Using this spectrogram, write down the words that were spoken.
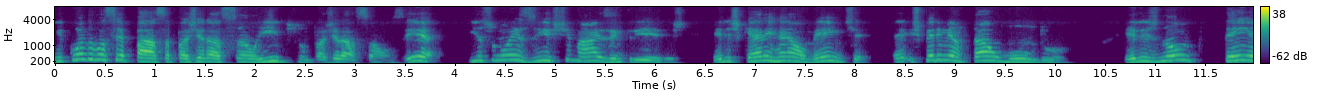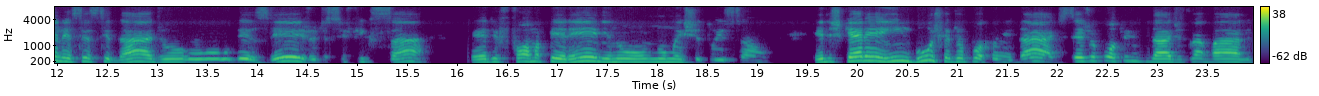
E quando você passa para a geração Y, para a geração Z, isso não existe mais entre eles. Eles querem realmente é, experimentar o mundo. Eles não têm a necessidade, o, o desejo de se fixar é, de forma perene numa instituição. Eles querem ir em busca de oportunidades, seja oportunidade de trabalho,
